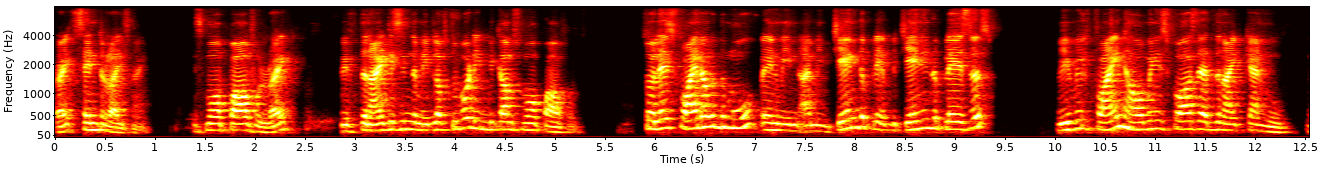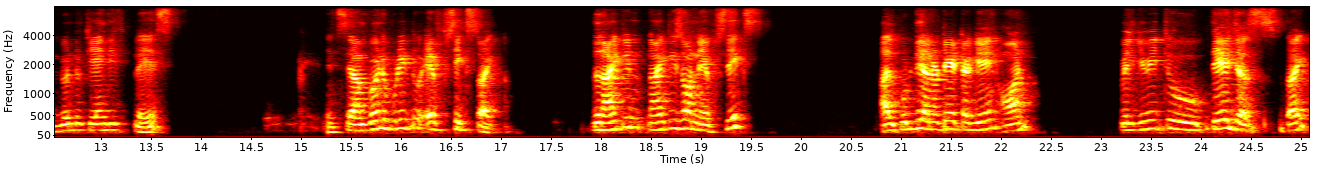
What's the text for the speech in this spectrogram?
right? Centralized knight it's more powerful right? If the knight is in the middle of the board it becomes more powerful. So let's find out the move. I mean i mean change the play changing the places. We will find how many squares that the knight can move. I'm going to change its place. Let's say i'm going to put it to f6 right now. The knight, in, knight is on f6 I'll put the annotate again on. We'll give it to Tejas, right?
